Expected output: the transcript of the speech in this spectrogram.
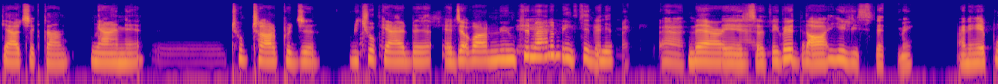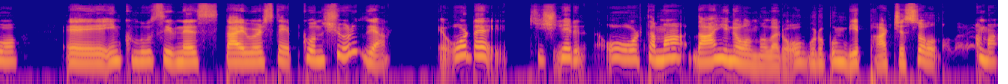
Gerçekten. Yani çok çarpıcı. Birçok yerde acaba mümkün mü hissetmek. Evet. Değer hissetmek. ve dahil hissetmek. Hani hep o e, inclusiveness, diversity hep konuşuyoruz ya. E, orada kişilerin o ortama dahil olmaları, o grubun bir parçası olmaları ama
